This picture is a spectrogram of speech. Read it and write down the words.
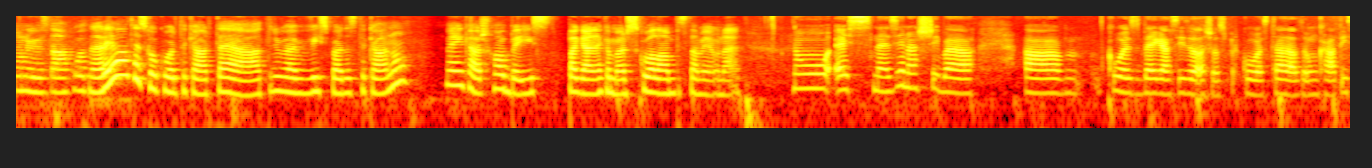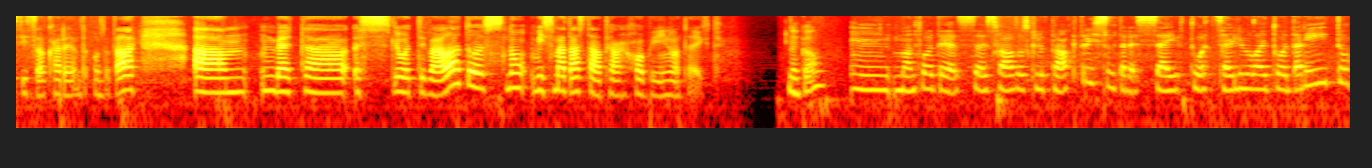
Un jūs nākotnē arī vēlaties kaut ko tā kā ar teātri, vai vispār tas tā kā, nu, vienkārši hobijs pagaidām, kamēr skolā un pēc tam jau nē. Nu, es nezinu, atšķirībā, um, ko es beigās izvēlēšos, par ko strādāt un kā attīstīt savu karjeru un tā- un tā tālāk. Um, bet uh, es ļoti vēlētos, nu, vismaz atstāt kā hobiju noteikti. Nekā? Mm, man toties, es vēlos kļūt par aktrisi, un tad es eju to ceļu, lai to darītu.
